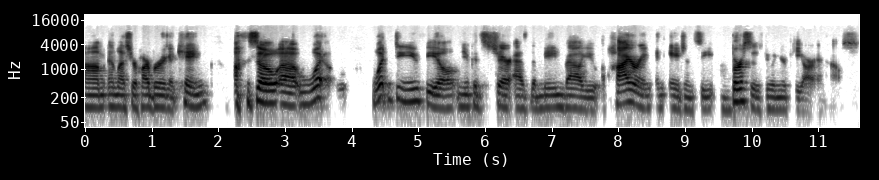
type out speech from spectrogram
um, unless you're harboring a king. so uh, what what do you feel you could share as the main value of hiring an agency versus doing your PR in house?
